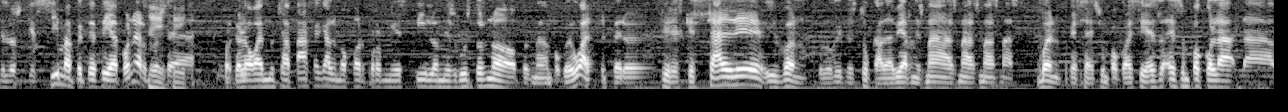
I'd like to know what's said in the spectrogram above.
de los que sí me apetecía poner, Sí, o sea, porque luego hay mucha paja que a lo mejor por mi estilo, mis gustos no, pues me da un poco igual, pero es decir, es que sale y bueno, pues lo que dices tú, cada viernes más, más, más, más, bueno, que sea, es un poco así, es, es un poco la, la,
